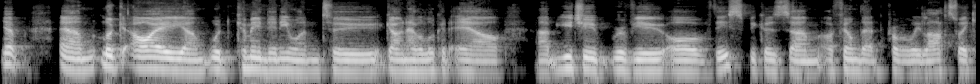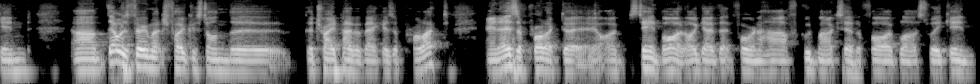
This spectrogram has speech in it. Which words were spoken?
Yep. Um, look, I um, would commend anyone to go and have a look at our um, YouTube review of this because um, I filmed that probably last weekend. Um, that was very much focused on the the trade paperback as a product, and as a product, uh, I stand by it. I gave that four and a half good marks out of five last weekend,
